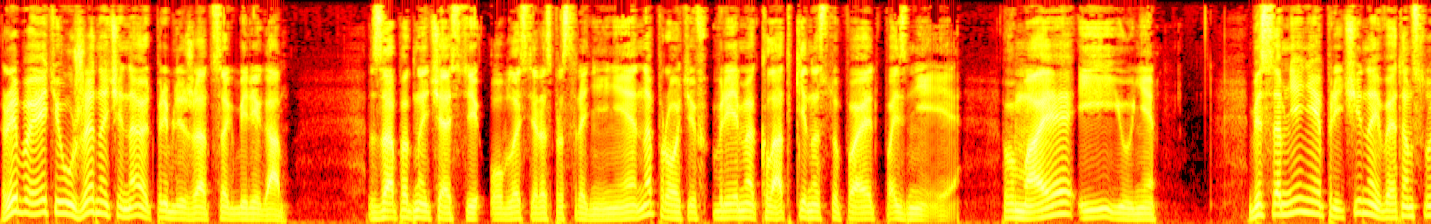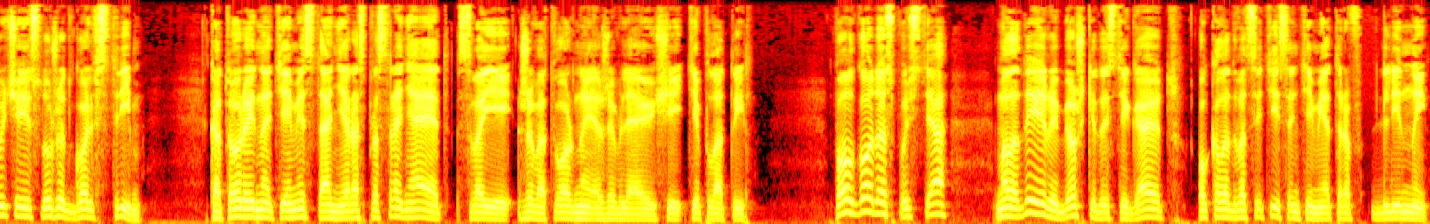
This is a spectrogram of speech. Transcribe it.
рыбы эти уже начинают приближаться к берегам. В западной части области распространения, напротив, время кладки наступает позднее, в мае и июне. Без сомнения, причиной в этом случае служит Гольфстрим, который на те места не распространяет своей животворной оживляющей теплоты. Полгода спустя молодые рыбешки достигают около 20 сантиметров длины.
